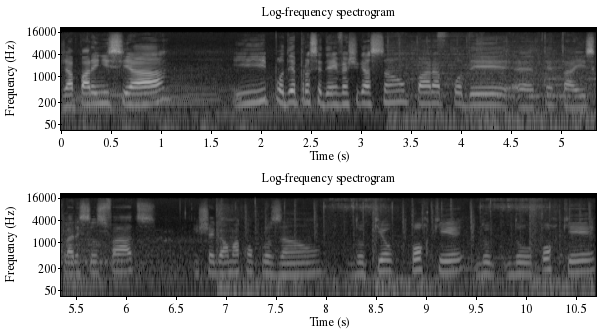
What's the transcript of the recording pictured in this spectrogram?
já para iniciar e poder proceder à investigação para poder é, tentar esclarecer os fatos e chegar a uma conclusão do que o porquê do, do porquê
